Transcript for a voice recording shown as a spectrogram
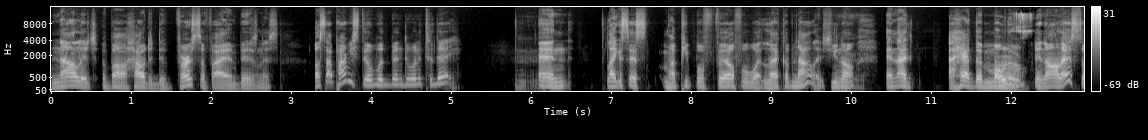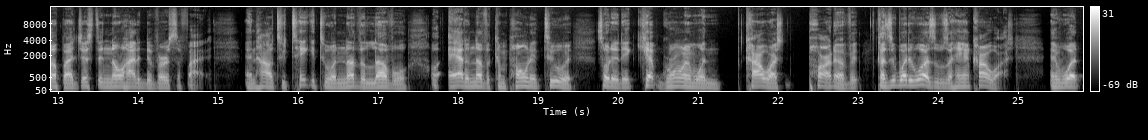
knowledge about how to diversify in business, else I probably still would have been doing it today. Mhm. And like I said, my people fell for what lack of knowledge, you know. And I, I had the motive Hmm. and all that stuff, but I just didn't know how to diversify it and how to take it to another level or add another component to it so that it kept growing when car wash part of it. Because what it was, it was a hand car wash. And what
